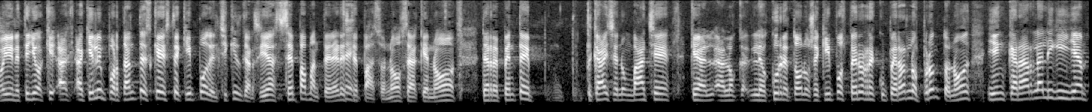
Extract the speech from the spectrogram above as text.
Oye, Netillo, aquí, aquí, lo importante es que este equipo del Chiquis García sepa mantener este paso, ¿no? O sea, que no de repente te caes en un bache que le ocurre a todos los equipos, pero recuperarlo pronto, ¿no? Y encarar la liguilla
